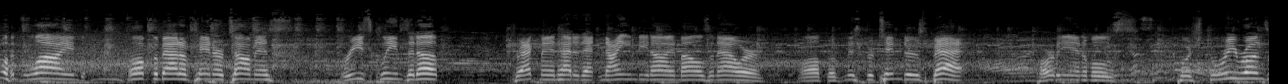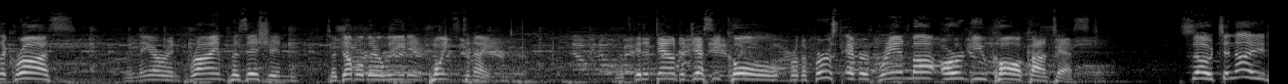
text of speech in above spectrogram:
one's lined off the bat of Tanner Thomas. Reese cleans it up. Trackman had it at 99 miles an hour off of Mr. Tinder's bat. Party Animals push three runs across, and they are in prime position to double their lead in points tonight. Let's get it down to Jesse Cole for the first ever Grandma Argue Call contest. So tonight,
